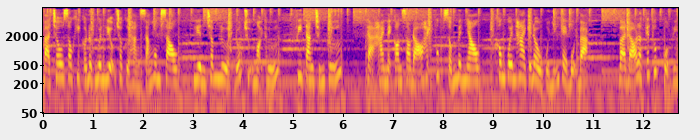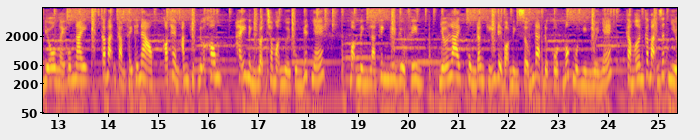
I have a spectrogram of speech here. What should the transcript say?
bà Châu sau khi có được nguyên liệu cho cửa hàng sáng hôm sau, liền châm lửa đốt trụi mọi thứ, phi tang chứng cứ, Cả hai mẹ con sau đó hạnh phúc sống bên nhau, không quên hai cái đầu của những kẻ bội bạc. Và đó là kết thúc của video ngày hôm nay. Các bạn cảm thấy thế nào? Có thèm ăn thịt nữa không? Hãy bình luận cho mọi người cùng biết nhé. Bọn mình là King Review Phim. Nhớ like cùng đăng ký để bọn mình sớm đạt được cột mốc 1.000 người nhé. Cảm ơn các bạn rất nhiều.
